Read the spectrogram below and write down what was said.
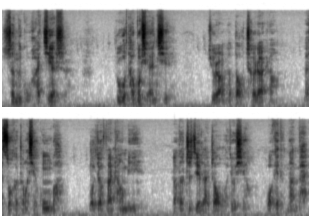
身子骨还结实，如果他不嫌弃，就让他到车站上来做个装卸工吧。我叫范长民，让他直接来找我就行，我给他安排。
